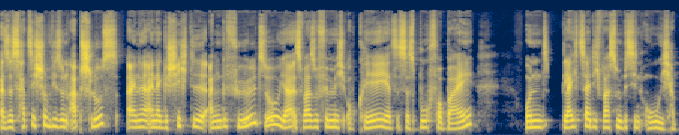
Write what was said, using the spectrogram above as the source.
also, es hat sich schon wie so ein Abschluss eine, einer Geschichte angefühlt. So, ja, es war so für mich, okay, jetzt ist das Buch vorbei. Und gleichzeitig war es so ein bisschen, oh, ich habe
